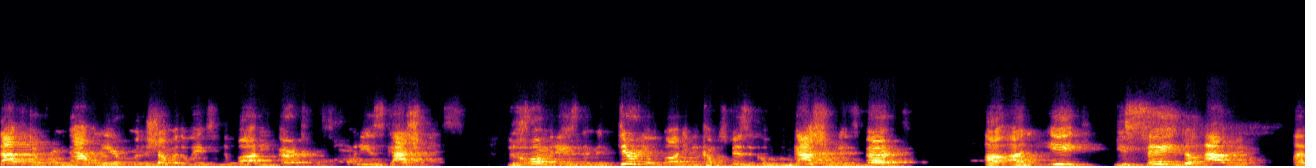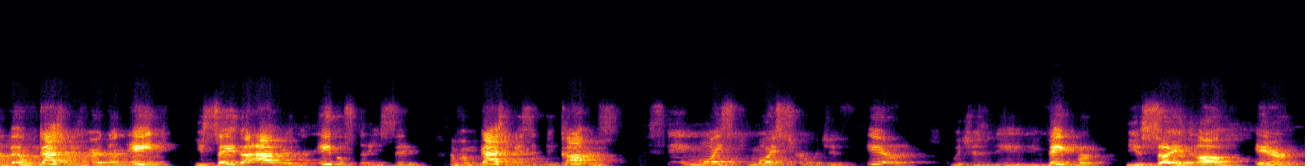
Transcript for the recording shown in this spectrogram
Dafka from down here from the neshama the waves in the body, birth from chumri is gashmis. The chumri is the material body becomes physical. From gashmi is birth. Uh, an id, you say the avid. And from gashmi is birth an aid. You say the avid, the edelster you say. And from gashmi it becomes moist, moisture, which is air, which is the, the vapor, the side of air,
